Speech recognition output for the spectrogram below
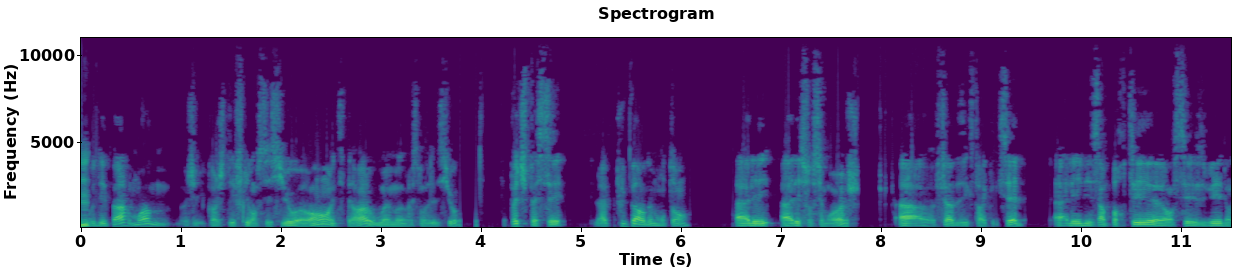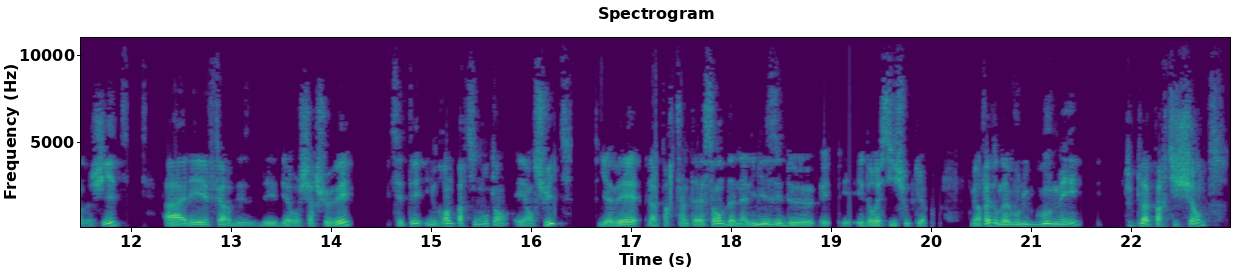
Mm. Au départ, moi, quand j'étais freelance SEO avant, etc., ou même responsable SEO, en fait, je passais la plupart de mon temps à aller, à aller sur SEMrush, à faire des extracts Excel, à aller les importer euh, en CSV dans un sheet, à aller faire des, des, des recherches V. C'était une grande partie de mon temps. Et ensuite, il y avait la partie intéressante d'analyse et de, et, et de restitution client. Mais en fait, on a voulu gommer toute la partie chiante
